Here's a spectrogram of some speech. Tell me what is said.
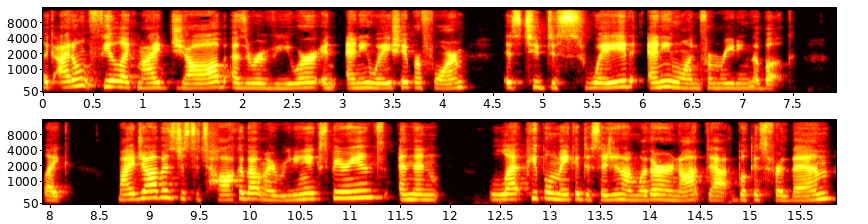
like, I don't feel like my job as a reviewer in any way, shape, or form is to dissuade anyone from reading the book. Like, my job is just to talk about my reading experience and then let people make a decision on whether or not that book is for them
